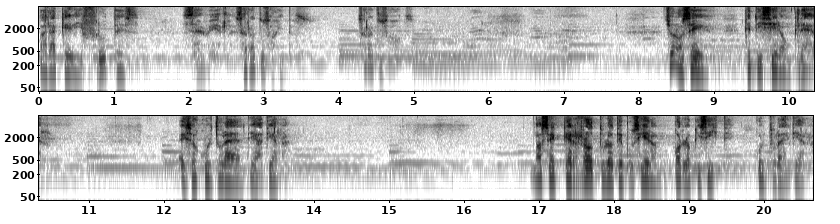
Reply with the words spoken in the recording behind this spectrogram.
para que disfrutes servirle. Cerra tus ojitos, cerra tus ojos. Yo no sé qué te hicieron creer. Eso es cultura de la tierra. No sé qué rótulo te pusieron por lo que hiciste. Cultura de tierra.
